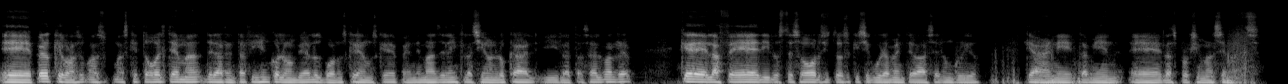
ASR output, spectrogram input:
Eh, pero que más, más, más, que todo el tema de la renta fija en Colombia, los bonos creemos que depende más de la inflación local y la tasa del Banrep que de la Fed y los tesoros y todo eso que seguramente va a ser un ruido que va a venir también eh, las próximas semanas.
